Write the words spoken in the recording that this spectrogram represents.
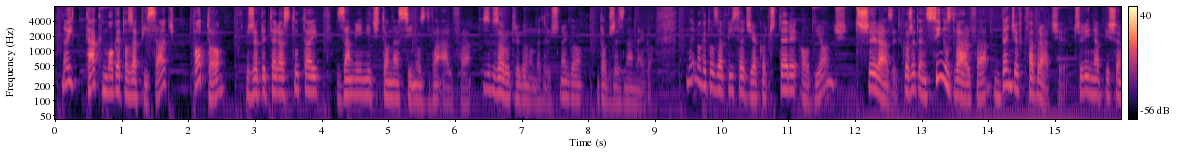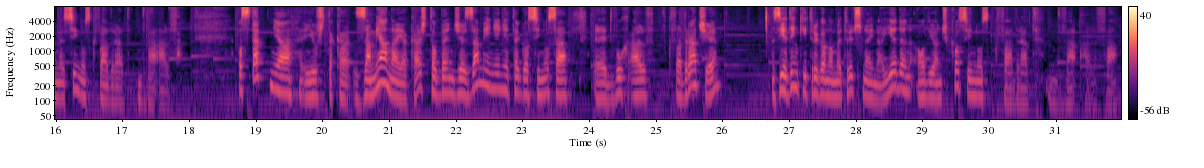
No i tak mogę to zapisać po to, żeby teraz tutaj zamienić to na sinus 2 alfa z wzoru trygonometrycznego dobrze znanego. No i mogę to zapisać jako 4 odjąć 3 razy, tylko że ten sinus 2 alfa będzie w kwadracie, czyli napiszemy sinus kwadrat 2 alfa. Ostatnia już taka zamiana jakaś to będzie zamienienie tego sinusa 2 e, alf w kwadracie z jedynki trygonometrycznej na 1 odjąć cosinus kwadrat 2 alfa.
